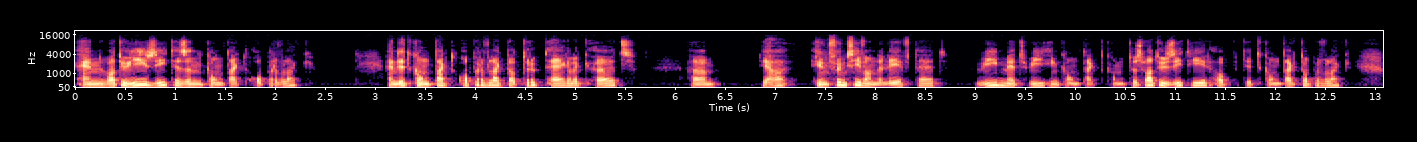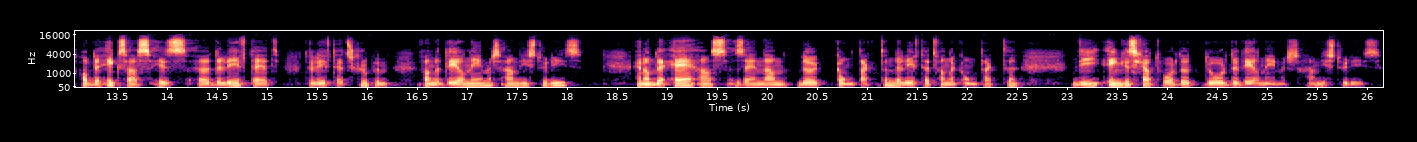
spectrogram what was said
En wat u hier ziet is een contactoppervlak. En dit contactoppervlak dat drukt eigenlijk uit um, ja, in functie van de leeftijd wie met wie in contact komt. Dus wat u ziet hier op dit contactoppervlak, op de x-as is uh, de leeftijd, de leeftijdsgroepen van de deelnemers aan die studies. En op de y-as zijn dan de contacten, de leeftijd van de contacten, die ingeschat worden door de deelnemers aan die studies.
